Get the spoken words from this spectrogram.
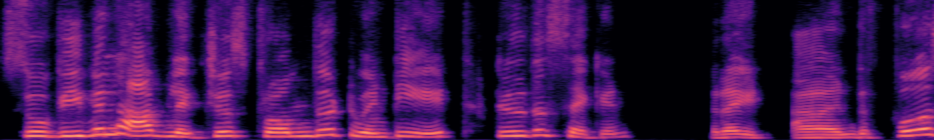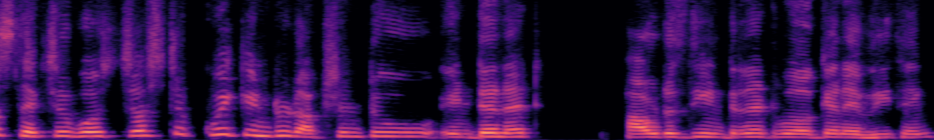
So we will have lectures from the 28th till the second, right? And the first lecture was just a quick introduction to internet. How does the internet work and everything?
